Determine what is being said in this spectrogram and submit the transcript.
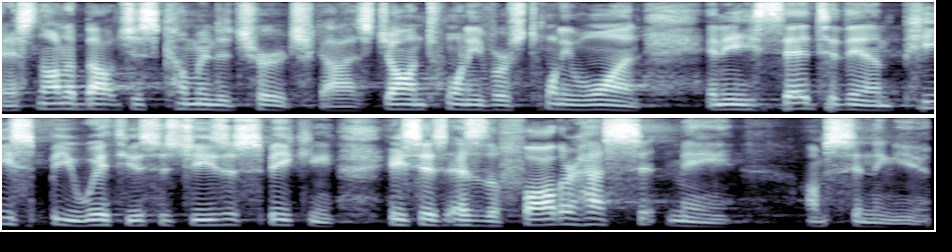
And it's not about just coming to church, guys. John 20, verse 21. And he said to them, Peace be with you. This is Jesus speaking. He says, As the Father has sent me, I'm sending you.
